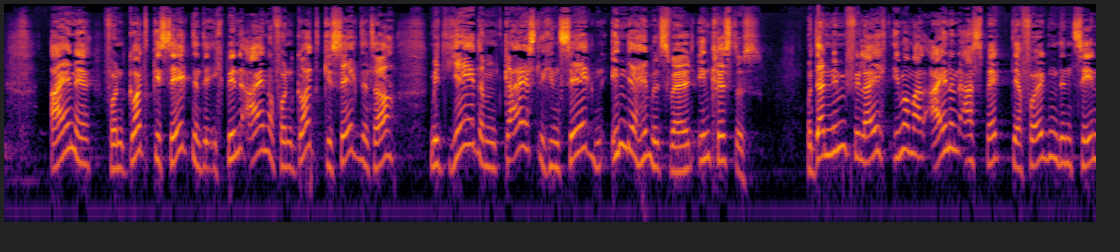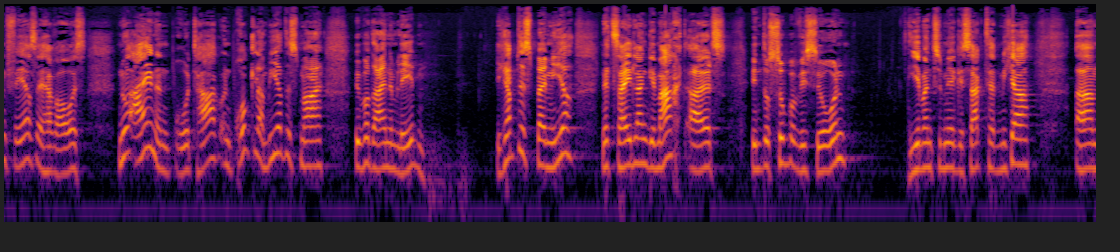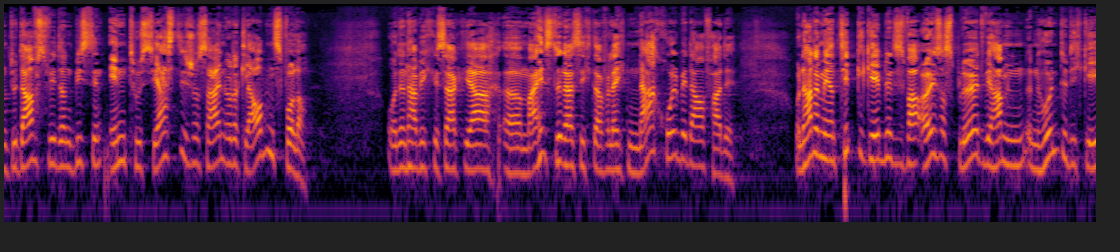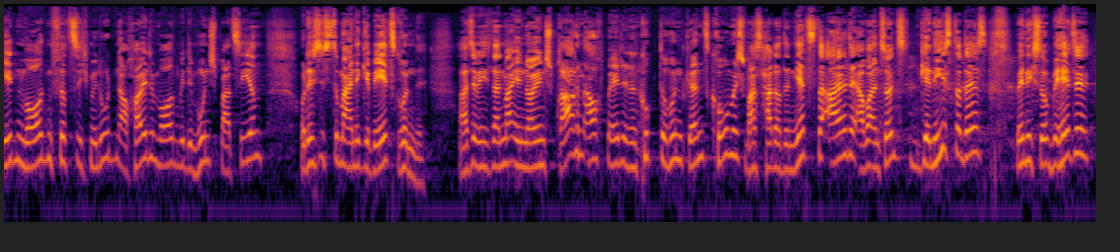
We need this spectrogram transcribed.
eine von Gott gesegnete, ich bin einer von Gott gesegneter mit jedem geistlichen Segen in der Himmelswelt in Christus. Und dann nimm vielleicht immer mal einen Aspekt der folgenden zehn Verse heraus, nur einen pro Tag und proklamier das mal über deinem Leben. Ich habe das bei mir eine Zeit lang gemacht, als in der Supervision jemand zu mir gesagt hat, Micha, ähm, du darfst wieder ein bisschen enthusiastischer sein oder glaubensvoller. Und dann habe ich gesagt, ja, äh, meinst du, dass ich da vielleicht einen Nachholbedarf hatte? Und hat er mir einen Tipp gegeben, und es war äußerst blöd. Wir haben einen Hund und ich gehe jeden Morgen 40 Minuten, auch heute Morgen mit dem Hund spazieren. Und es ist so meine Gebetsrunde. Also wenn ich dann mal in neuen Sprachen auch bete, dann guckt der Hund ganz komisch, was hat er denn jetzt, der Alte? Aber ansonsten genießt er das, wenn ich so bete.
